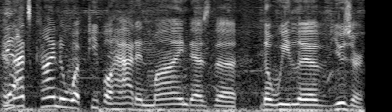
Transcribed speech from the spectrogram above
And Yeah. that's kind of what people had in mind as the, the We Live user.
